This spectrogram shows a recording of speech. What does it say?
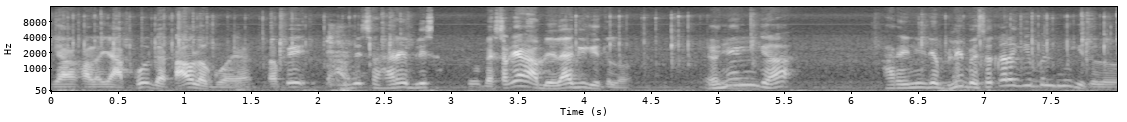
Ya kalau Yakult gak tau lah gue ya. Tapi beli sehari beli satu. Besoknya nggak beli lagi gitu loh. Ini enggak hari ini dia beli besoknya lagi beli gitu loh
